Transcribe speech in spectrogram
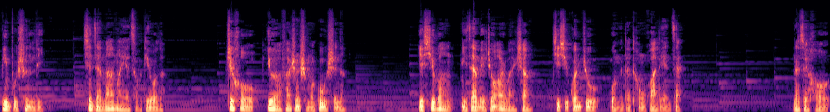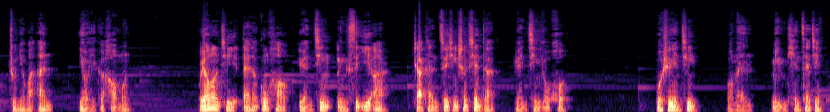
并不顺利，现在妈妈也走丢了，之后又要发生什么故事呢？也希望你在每周二晚上继续关注我们的童话连载。那最后祝你晚安，有一个好梦。不要忘记来到公号远近零四一二查看最新上线的远近有货。我是远近，我们明天再见。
